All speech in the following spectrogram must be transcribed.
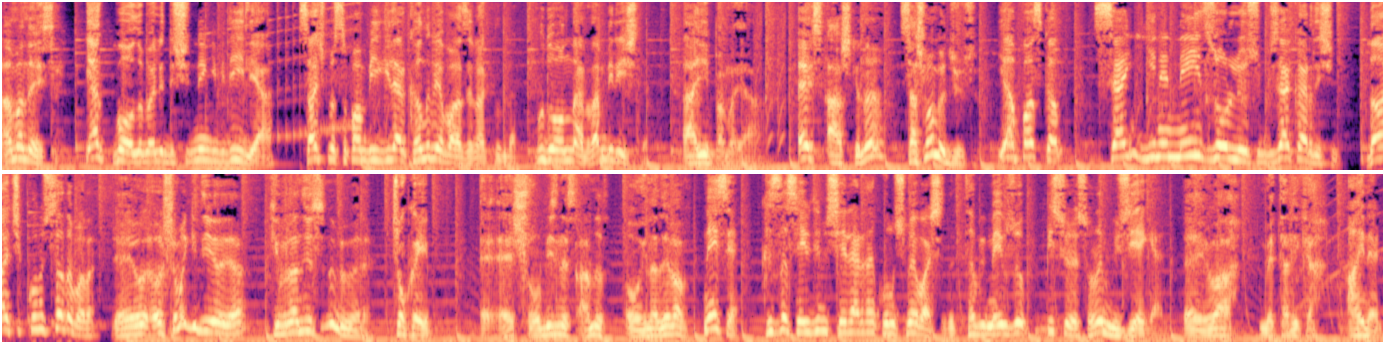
ama neyse. Yak bu oğlum öyle düşündüğün gibi değil ya. Saçma sapan bilgiler kalır ya bazen aklında. Bu da onlardan biri işte. Ayıp ama ya. Ex aşkına saçma mı diyorsun? Ya Pascal sen yine neyi zorluyorsun güzel kardeşim? Daha açık konuşsana bana. E, ho- hoşuma gidiyor ya. Kıvranıyorsun değil mi böyle? Çok ayıp. E, e, show business anladın. Oyuna devam. Neyse kızla sevdiğimiz şeylerden konuşmaya başladık. Tabii mevzu bir süre sonra müziğe geldi. Eyvah Metallica. Aynen.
